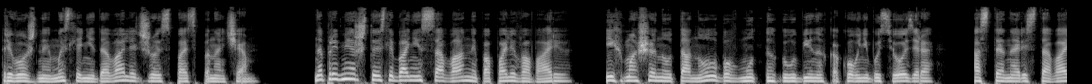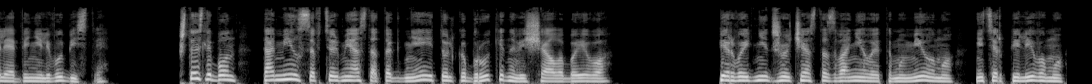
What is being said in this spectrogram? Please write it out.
Тревожные мысли не давали Джой спать по ночам. Например, что если бы они с Саванной попали в аварию, их машина утонула бы в мутных глубинах какого-нибудь озера, а Стэна арестовали и обвинили в убийстве. Что если бы он томился в тюрьме остаток дней, и только Бруки навещала бы его? Первые дни Джо часто звонила этому милому, нетерпеливому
